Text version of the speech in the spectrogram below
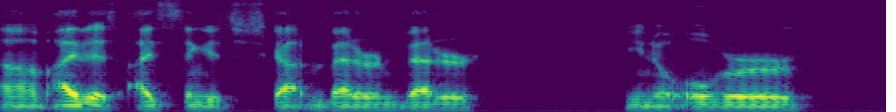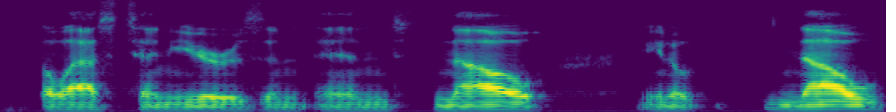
Um, I just I think it's just gotten better and better, you know, over the last ten years, and and now, you know, now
